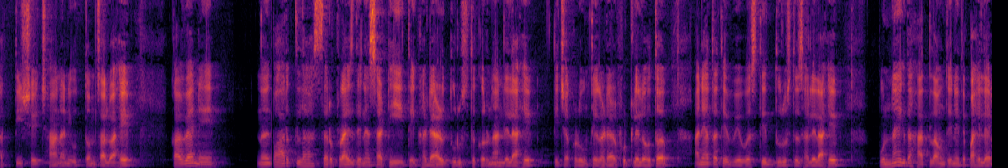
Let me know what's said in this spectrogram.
अतिशय छान आणि उत्तम चालू आहे. काव्याने न पार्थला सरप्राईज देण्यासाठी ते घड्याळ दुरुस्त करून आणलेलं आहे. तिच्याकडून ते घड्याळ फुटलेलं होतं आणि आता ते व्यवस्थित दुरुस्त झालेलं आहे. पुन्हा एकदा हात लावून तिने ते पाहिलंय.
